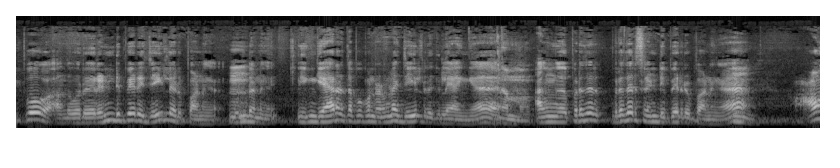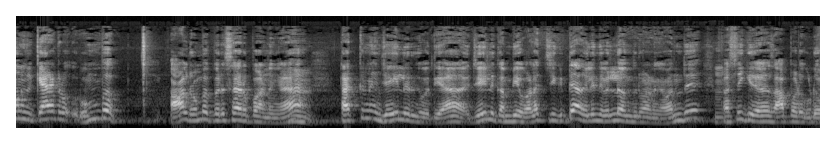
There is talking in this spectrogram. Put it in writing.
இப்போ அந்த ஒரு ரெண்டு பேர் ஜெயில இருப்பானுங்க. குண்டனுங்க இங்க யாரும் தப்பு பண்றாங்கன்னா ஜெயில் இருக்கு இல்லையா இங்க அங்க பிரதர் பிரதர்ஸ் ரெண்டு பேர் இருப்பானுங்க. அவனுக்கு கேரக்டர் ரொம்ப ஆள் ரொம்ப பெருசா இருப்பானுங்க. டக்குன்னு ஜெயில இருக்கு பாத்தியா? ஜெயிலு கம்பியை வளைச்சிக்கிட்டு அதுல இருந்து வெளில வந்துருவானுங்க. வந்து பசிக்கு ஏதாவது சாப்பாடு கொடு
